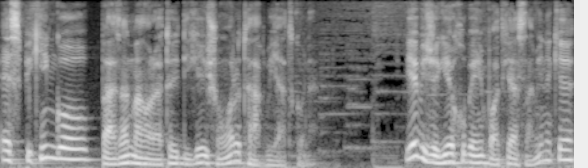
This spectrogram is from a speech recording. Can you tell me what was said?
speaking و بعضا مهارت‌های دیگه شما رو تقویت کنه. یه ویژگی خوب این پادکست هم اینه که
